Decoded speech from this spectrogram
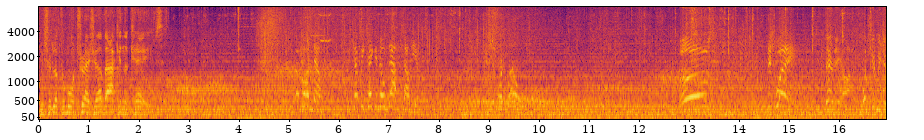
We should look for more treasure back in the caves. Come on now. We can't be taking no naps out here. Just want to help. Foes! This way! There they are. What should we do?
